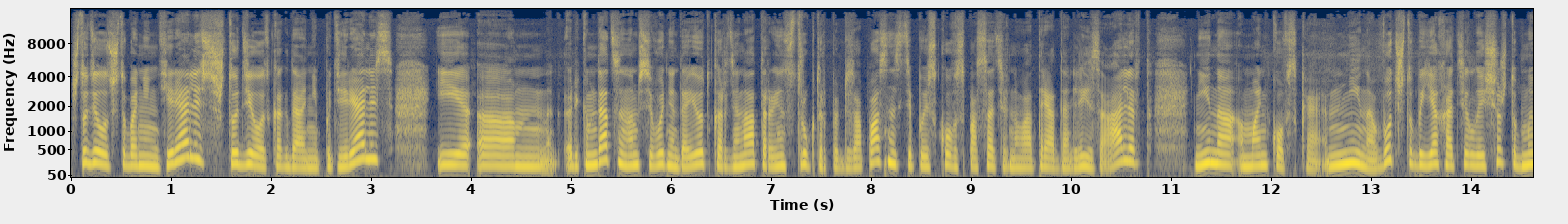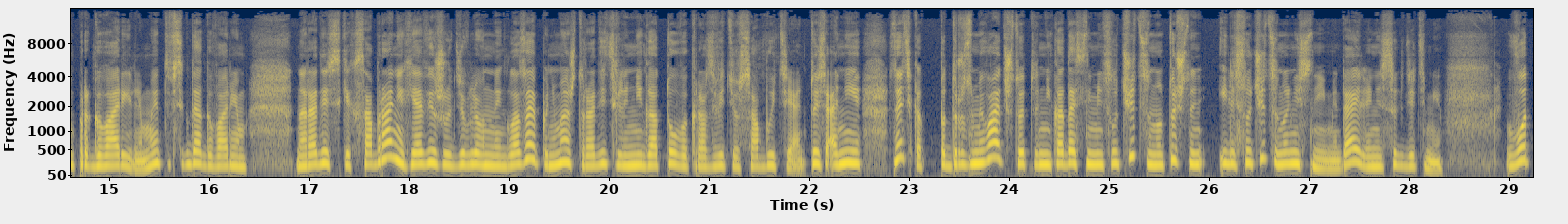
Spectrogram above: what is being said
Что делать, чтобы они не терялись, что делать, когда они потерялись. И э, рекомендации нам сегодня дает координатор и инструктор по безопасности поисково-спасательного отряда Лиза Алерт Нина Маньковская. Нина, вот чтобы я хотела еще, чтобы мы проговорили. Мы это всегда говорим на родительских собраниях. Я вижу удивленные глаза и понимаю, что родители не готовы к развитию событий. То есть они, знаете, как подразумевают, что это никогда с ними не случится, но точно или случится, но не с ними, да, или не с их детьми. Вот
